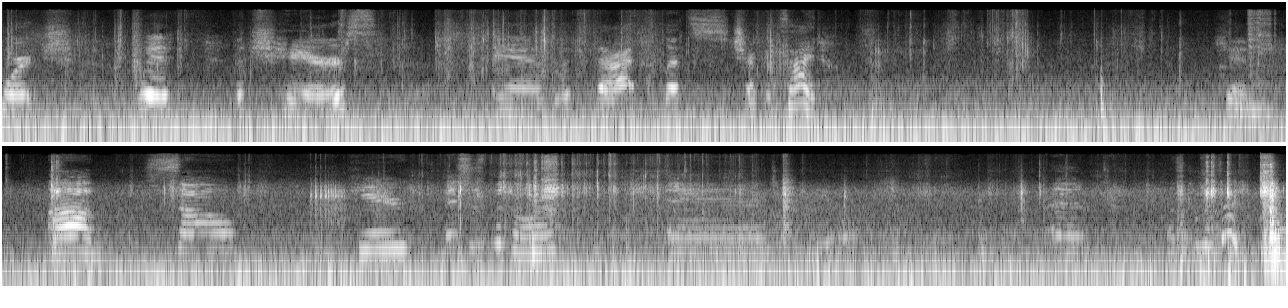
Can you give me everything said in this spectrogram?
porch with the chairs. And with that, let's check inside. Jen. Um, so here, this is the door, and and let's come inside.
